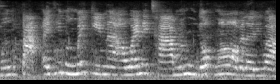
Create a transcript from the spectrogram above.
มึงตักไอ้ที่มึงไม่กินนะเอาไว้ในชามแล้วมึงยกหม้อไปเลยดีกว่า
